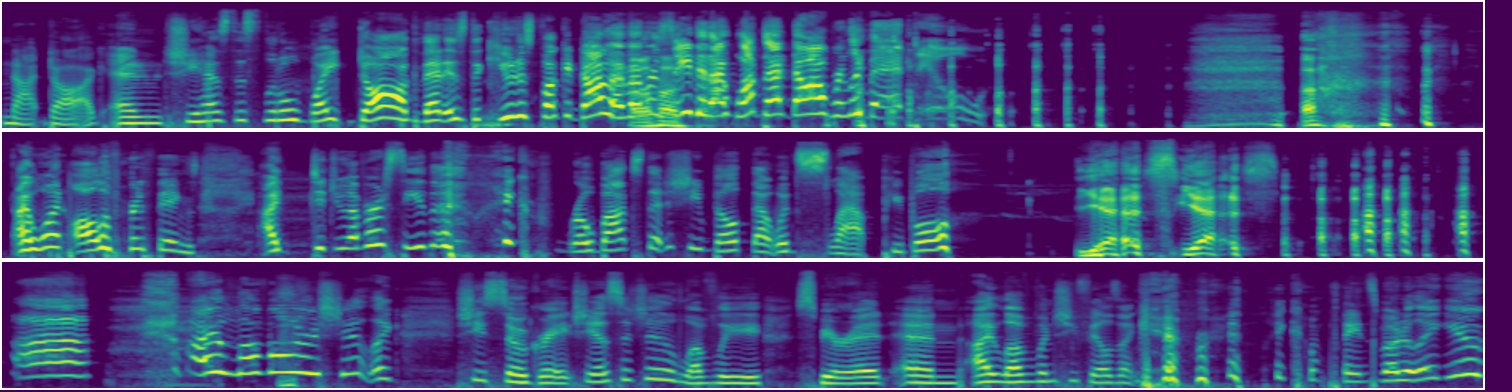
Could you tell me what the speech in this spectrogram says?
not dog. And she has this little white dog that is the cutest fucking dog I've ever Uh-huh. seen, and I want that dog really bad too. Uh, I want all of her things. I did you ever see the like robots that she built that would slap people? yes. Yes. I love all her shit. Like she's so great. She has such a lovely spirit, and I love when she fails on camera and like complains about it. Like you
